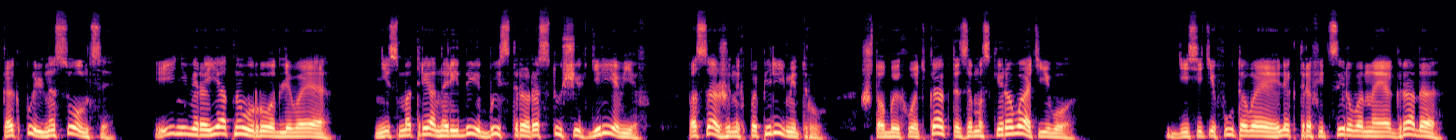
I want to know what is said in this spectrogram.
как пыль на солнце, и невероятно уродливое, несмотря на ряды быстро растущих деревьев, посаженных по периметру, чтобы хоть как-то замаскировать его. Десятифутовая электрифицированная ограда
